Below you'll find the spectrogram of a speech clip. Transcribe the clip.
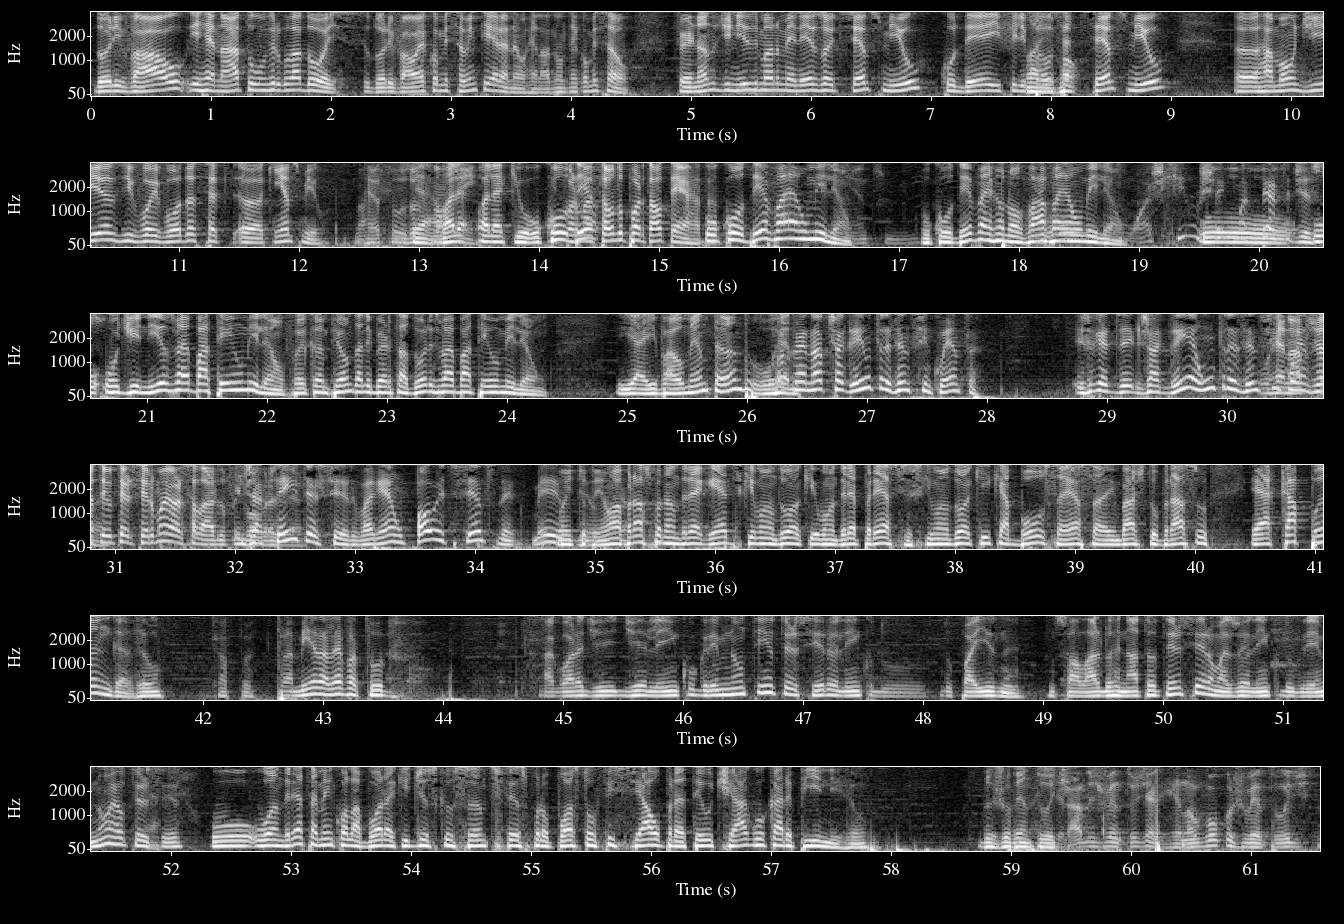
Dorival e Renato, 1,2. O Dorival é comissão inteira, né? O Renato não tem comissão. Fernando Diniz e Mano Menezes, 800 mil. Cudê e Filipão, Olha, vão- 700 mil. Ah, Ramon Dias e Voivoda, sete- ah, 500 mil. O resto, os outros É, não olha, tem. olha aqui, o Colde, Informação do Portal Terra. Tá? o Colde vai a um milhão. O Colde vai renovar, vai a um milhão. Acho que não chega mais O, perto disso. o, o Diniz vai bater em um milhão. Foi campeão da Libertadores, vai bater em um milhão. E aí vai aumentando. O Só que o Renato- já ganha um 350. Isso quer dizer, ele já ganha um O 350. Renato já tem o terceiro maior salário do Ele futebol já tem brasileiro. o terceiro. Vai ganhar um pau 800, nego. Meu Muito Deus bem. Um abraço para o André Guedes, que mandou aqui, o André Prestes, que mandou aqui que a bolsa, essa embaixo do braço, é a capanga, viu? Capa. Pra mim, ela leva tudo. Agora, de, de elenco, o Grêmio não tem o terceiro elenco do, do país, né? O salário do Renato é o terceiro, mas o elenco do Grêmio não é o terceiro. O, o André também colabora aqui, diz que o Santos fez proposta oficial para ter o Thiago Carpini, viu? Do Juventude. Tirado do Juventude, ele renovou com o Juventude.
